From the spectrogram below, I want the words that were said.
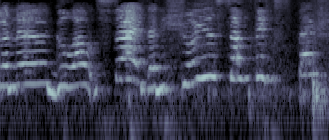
Gonna go outside and show you something special.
